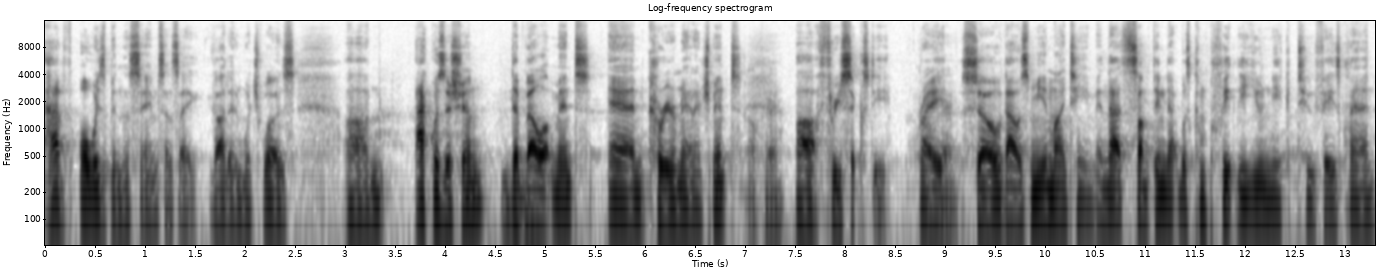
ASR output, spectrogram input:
have always been the same since I got in, which was um, acquisition, development, and career management. Okay. Uh, 360, right? Okay. So that was me and my team, and that's something that was completely unique to FaZe Clan.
